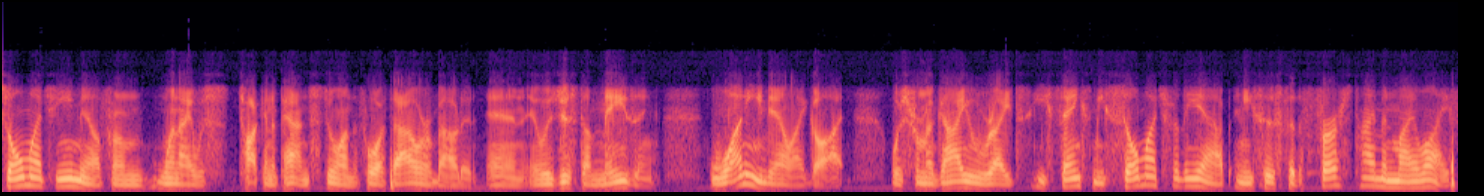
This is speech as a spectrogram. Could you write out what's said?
so much email from when I was talking to Pat and Stu on the fourth hour about it, and it was just amazing. One email I got was from a guy who writes, he thanks me so much for the app, and he says, for the first time in my life,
